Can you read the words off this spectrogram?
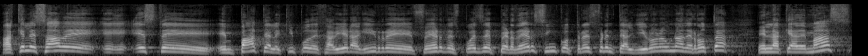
¿A qué le sabe eh, este empate al equipo de Javier Aguirre Fer después de perder 5-3 frente al Girona? Una derrota en la que además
